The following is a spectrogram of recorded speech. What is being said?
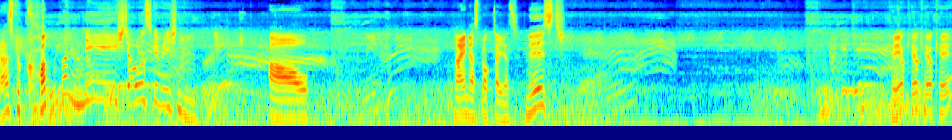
Das bekommt man nicht ausgewichen. Au. Nein, das blockt er jetzt. Mist. Okay, okay, okay, okay.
